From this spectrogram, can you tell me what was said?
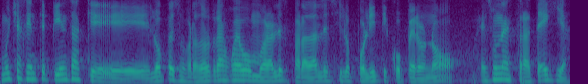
Mucha gente piensa que López Obrador trajo a Evo Morales para darle estilo político, pero no, es una estrategia.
